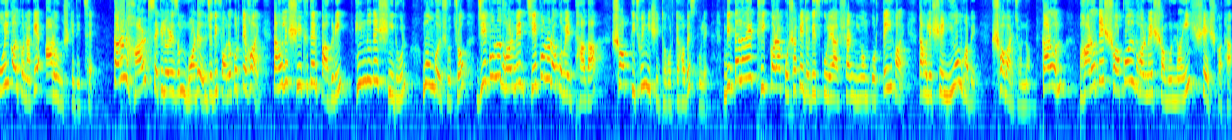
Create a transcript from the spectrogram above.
পরিকল্পনাকে আরও উস্কে দিচ্ছে। কারণ হার্ড সেকুলারিজম মডেল যদি ফলো করতে হয়, তাহলে শিখদের পাগড়ি, হিন্দুদের সিঁদুর, মঙ্গলসূত্র যে কোনো ধর্মের যে কোনো রকমের ধাগা সব কিছুই নিষিদ্ধ করতে হবে স্কুলে। বিদ্যালয়ের ঠিক করা পোশাকে যদি স্কুলে আসার নিয়ম করতেই হয়, তাহলে সে নিয়ম হবে সবার জন্য। কারণ ভারতের সকল ধর্মের সমন্বয়ই শেষ কথা।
